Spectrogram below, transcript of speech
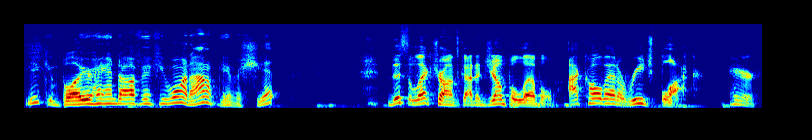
You can blow your hand off if you want. I don't give a shit. This electron's got a jump a level. I call that a reach block. Here.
